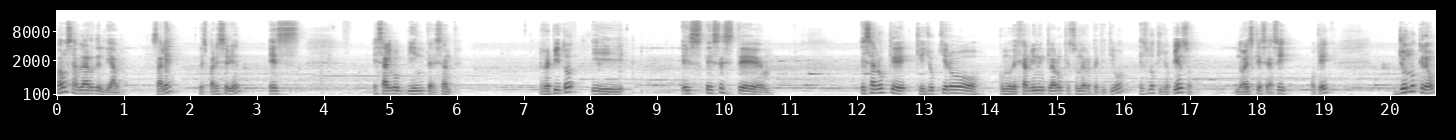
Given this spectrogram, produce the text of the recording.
Vamos a hablar del diablo, ¿sale? ¿Les parece bien? Es, es algo bien interesante. Repito, y es, este, es algo que, yo quiero como dejar bien en claro que suene repetitivo, es lo que yo pienso, no es que sea así, ¿ok? Yo no creo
